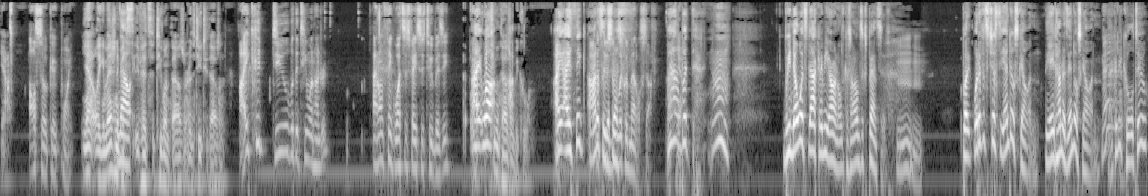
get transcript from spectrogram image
Yeah. Also, good point. Yeah, like imagine if, Now- it's, if it's the T1000 or the T2000. I could deal with the T100. I don't think what's his face is too busy. I well, T1000 would be cool. I, I think honestly Let's the some best. liquid metal stuff. well, Yeah. but mm, we know it's not going to be Arnold because Arnold's expensive. hmm But what if it's just the endoskeleton, the 800's endoskeleton? Yeah. That could be cool too.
